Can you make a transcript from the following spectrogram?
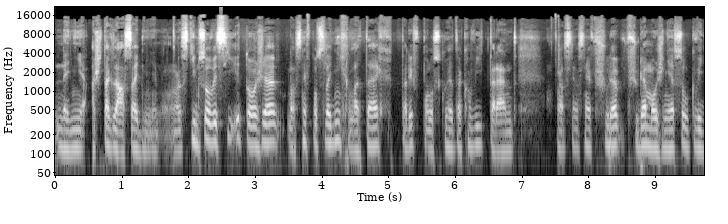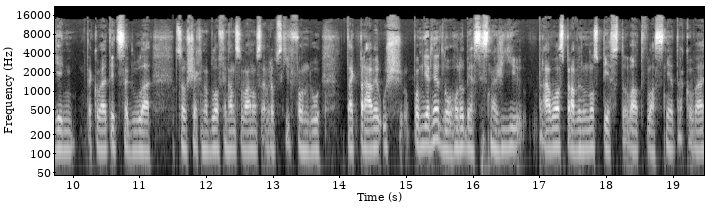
není až tak zásadní. S tím souvisí i to, že vlastně v posledních letech tady v Polsku je takový trend, vlastně, vlastně všude, všude možně jsou k vidění takové ty cedule, co všechno bylo financováno z evropských fondů, tak právě už poměrně dlouhodobě si snaží právo a spravedlnost pěstovat vlastně takové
